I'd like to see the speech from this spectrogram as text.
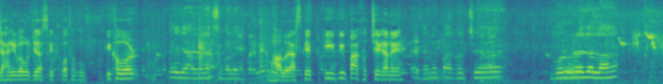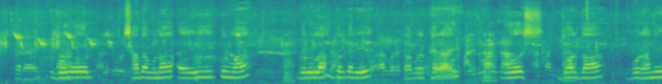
জাহাঙ্গীর বাবুর্চি আজকে কথা কি খবর? এই যে আল্লাহ রাখছে বলে ভালো আজকে কি কি পাক হচ্ছে এখানে? এখানে পাক হচ্ছে গরুর রেজাল্লা গরুর সাদা বোনা এই কুরমা হ্যাঁ। গরুর লাল তরকারি তারপরে ফেরাই রোস জর্দা বোরহানি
